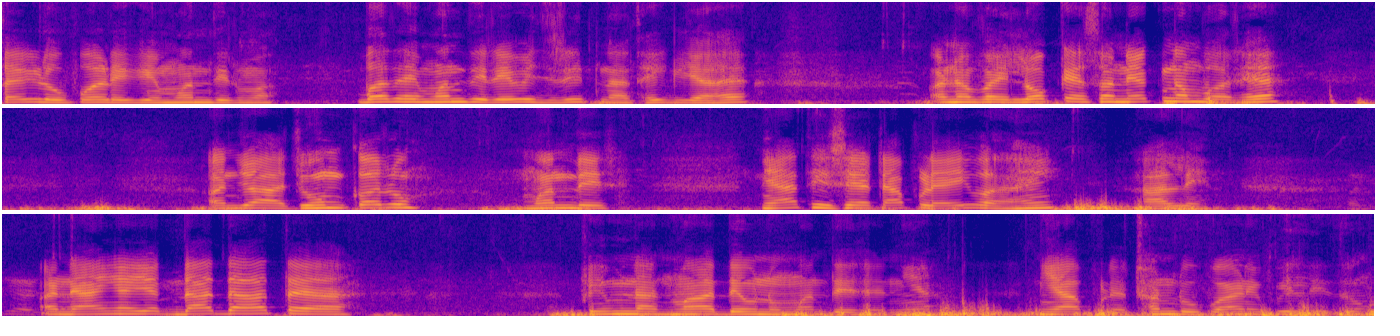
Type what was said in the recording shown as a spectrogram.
તૈડું પડી ગયું મંદિરમાં. બધાય મંદિર એવી જ રીતના થઈ ગયા હે. અને ભાઈ લોકેશન એક નંબર છે અને જો આ ઝૂમ કરું, મંદિર. ત્યાંથી સેટ આપણે આવ્યા અહીં હાલી અને અહીંયા એક દાદા હતા, ભીમનાથ મહાદેવનું મંદિર છે ત્યાં ત્યાં આપણે ઠંડુ પાણી પી લીધું.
